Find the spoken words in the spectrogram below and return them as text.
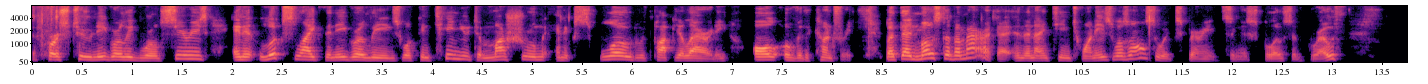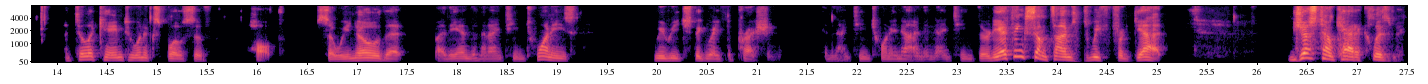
the first two Negro League World Series. And it looks like the Negro Leagues will continue to mushroom and explode with popularity all over the country. But then most of America in the 1920s was also experiencing explosive growth until it came to an explosive halt. So we know that by the end of the 1920s, we reached the Great Depression in 1929 and 1930. I think sometimes we forget just how cataclysmic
